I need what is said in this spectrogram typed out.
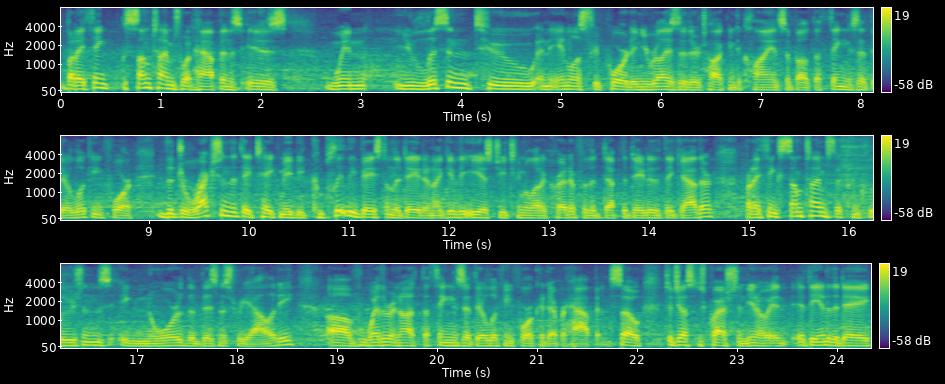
But I think sometimes what happens is when you listen to an analyst report and you realize that they're talking to clients about the things that they're looking for, the direction that they take may be completely based on the data. And I give the ESG team a lot of credit for the depth of data that they gather. But I think sometimes the conclusions ignore the business reality of whether or not the things that they're looking for could ever happen. So, to Justin's question, you know, at the end of the day,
